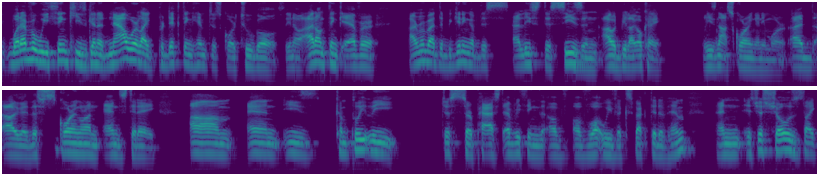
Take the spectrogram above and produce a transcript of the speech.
whatever we think he's gonna now we're like predicting him to score two goals you know? I don't think ever i remember at the beginning of this at least this season i would be like okay he's not scoring anymore. I, I the scoring run ends today. Um and he's completely just surpassed everything of of what we've expected of him. And it just shows like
